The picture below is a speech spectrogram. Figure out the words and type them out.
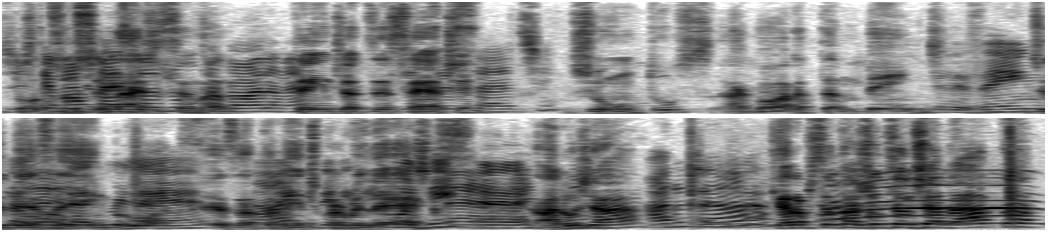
gente Todos tem uma os finais festa de junto semana. agora, né? Tem dia Dia 17, 17. juntos, agora também. De dezembro? De dezembro, É. exatamente, Ai, com a. Relax. É, aí Arujá. Arujá. Que era pra você estar junto, você não tinha data.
